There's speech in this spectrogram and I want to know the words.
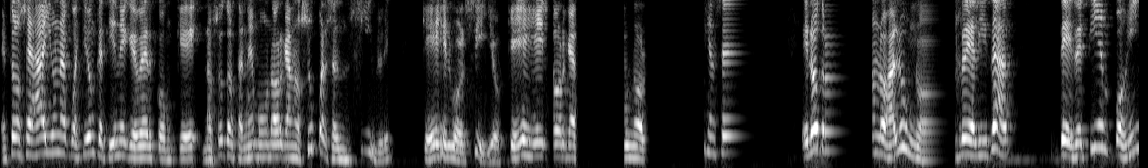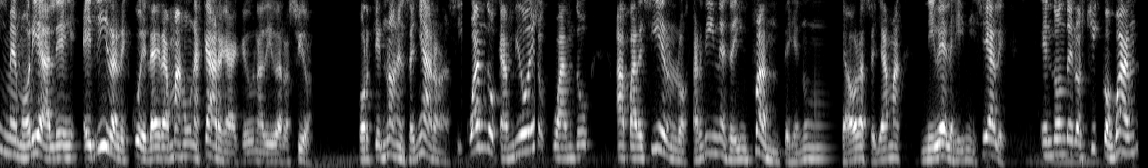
Entonces, hay una cuestión que tiene que ver con que nosotros tenemos un órgano súper sensible que es el bolsillo, que es el órgano. Fíjense, el otro son los alumnos. En realidad, desde tiempos inmemoriales, el ir a la escuela era más una carga que una diversión, porque nos enseñaron así. ¿Cuándo cambió eso? Cuando aparecieron los jardines de infantes en un que ahora se llama niveles iniciales, en donde los chicos van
